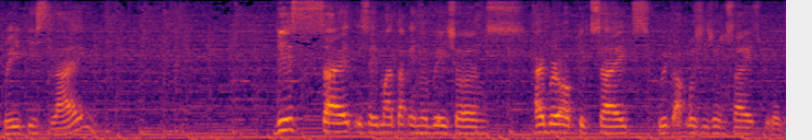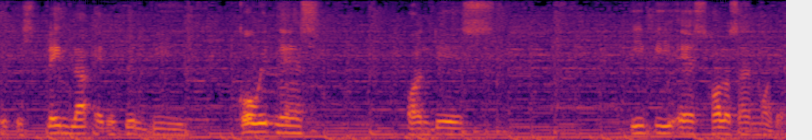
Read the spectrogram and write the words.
Pretty slide This sight is a Matac Innovations fiber optic sights, with acquisition sights because it is plain black and it will be co-witness on this EPS Holosun model.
